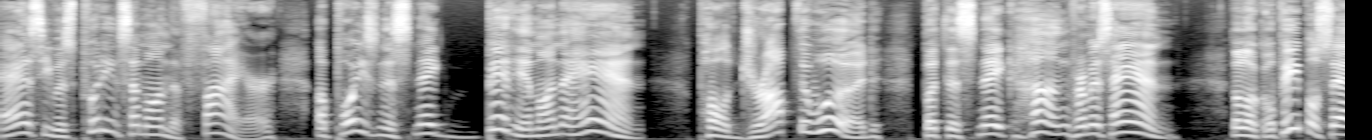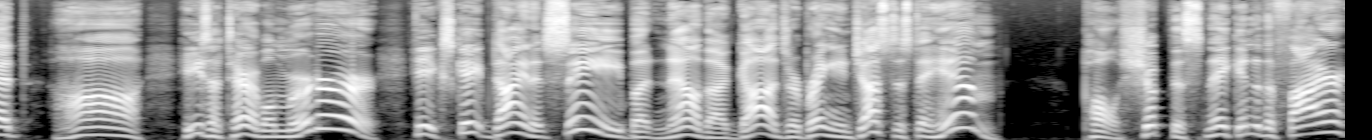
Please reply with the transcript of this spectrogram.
As he was putting some on the fire, a poisonous snake bit him on the hand. Paul dropped the wood, but the snake hung from his hand. The local people said, Ah, he's a terrible murderer. He escaped dying at sea, but now the gods are bringing justice to him. Paul shook the snake into the fire,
